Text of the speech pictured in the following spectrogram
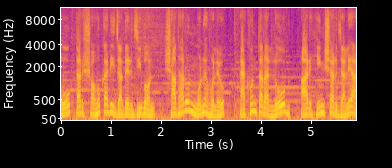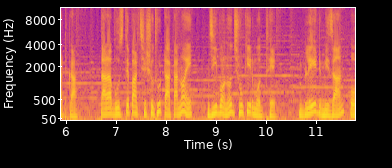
ও তার সহকারী যাদের জীবন সাধারণ মনে হলেও এখন তারা লোভ আর হিংসার জালে আটকা। তারা বুঝতে পারছে শুধু টাকা নয়, জীবনও ঝুঁকির মধ্যে। ব্লেড মিজান ও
